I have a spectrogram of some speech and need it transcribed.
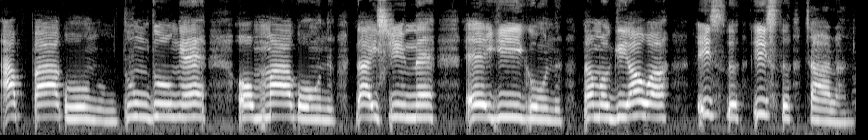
아빠 공은 뚱뚱해. 엄마 공은 날씬해. 애기 공은 너무 귀여워. 있어, 있어, 잘한다.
